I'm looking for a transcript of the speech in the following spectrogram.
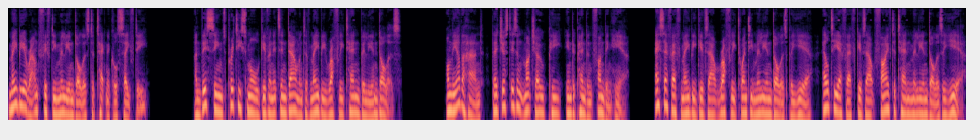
maybe around 50 million dollars to technical safety. And this seems pretty small given its endowment of maybe roughly 10 billion dollars. On the other hand, there just isn't much OP independent funding here. SFF maybe gives out roughly $20 million per year, LTFF gives out 5 to $10 million a year,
